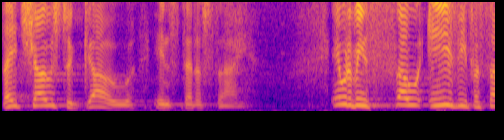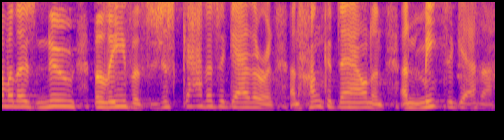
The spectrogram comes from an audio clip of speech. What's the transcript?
They chose to go instead of stay. It would have been so easy for some of those new believers to just gather together and, and hunker down and, and meet together.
